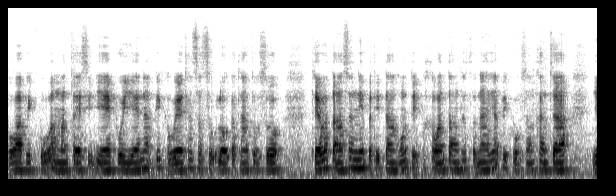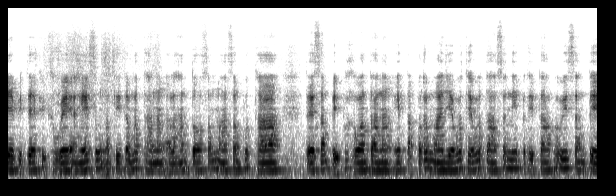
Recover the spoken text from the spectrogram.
ควาภิกขุอมันเตสิเยปุเยนะภิกเวทัสสุโลกธาตุสุ เทวตาสันนิปติตาโหติภควันตังทัศนายะภิกขุสังคัญจะเยปิเตภิกขเวอเหสุงอติตมัฏฐานังอรหันโตสัมมาสัมพุทธาเตสัมปิภควันตานังเอตปรมาเยวะเทวตาสันนิปติตาภวิสันติ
